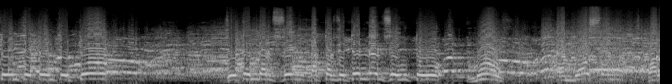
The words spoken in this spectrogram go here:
2022. Jitendra Singh, Dr. Jitendra Singh to move a motion for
